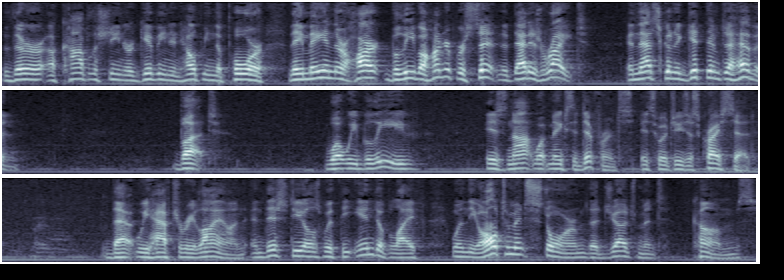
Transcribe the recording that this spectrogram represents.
they're accomplishing or giving and helping the poor. They may in their heart believe 100% that that is right, and that's going to get them to heaven. But what we believe is not what makes the difference, it's what Jesus Christ said that we have to rely on. And this deals with the end of life when the ultimate storm, the judgment, comes.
